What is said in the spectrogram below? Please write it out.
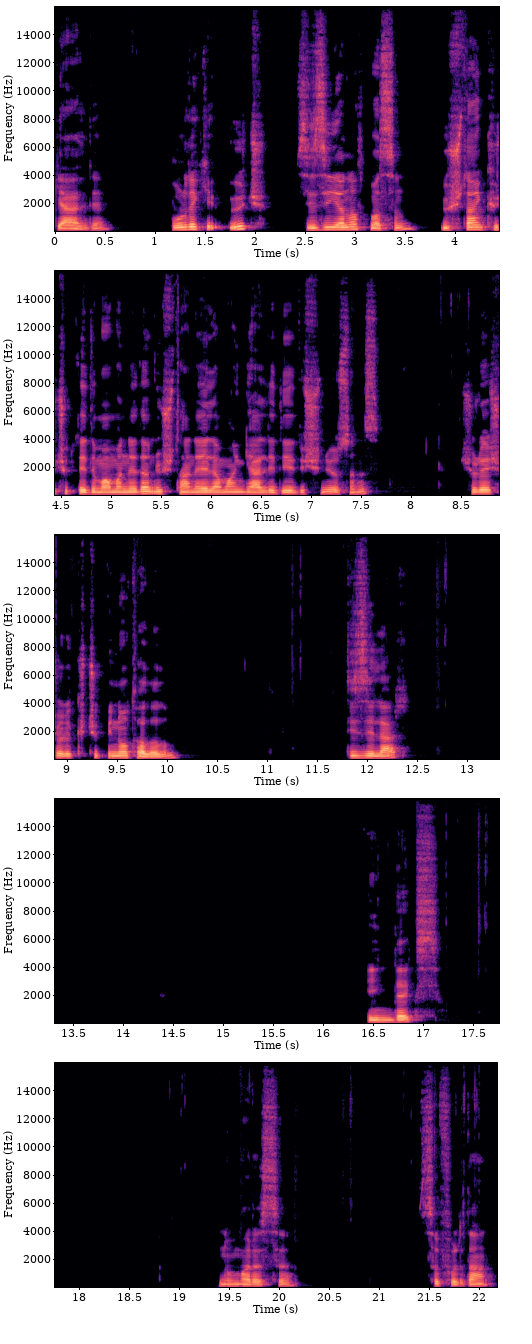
geldi. Buradaki 3 sizi yanıltmasın. 3'ten küçük dedim ama neden 3 tane eleman geldi diye düşünüyorsanız şuraya şöyle küçük bir not alalım. Diziler indeks numarası sıfırdan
